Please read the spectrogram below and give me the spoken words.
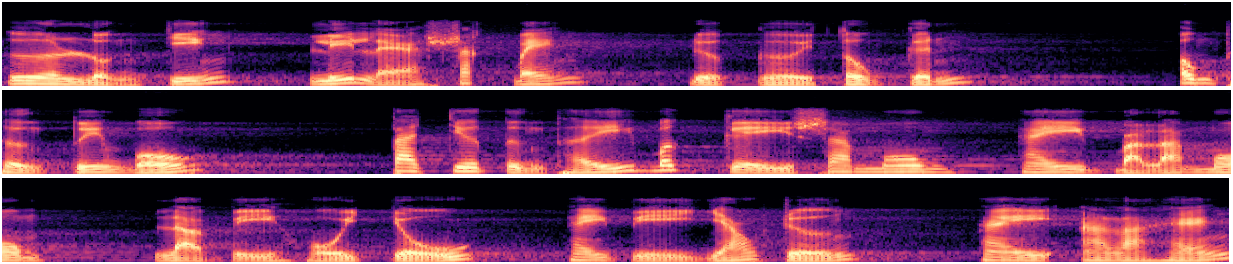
ưa luận chiến, lý lẽ sắc bén, được người tôn kính. Ông thường tuyên bố, ta chưa từng thấy bất kỳ sa môn hay bà la môn là vị hội chủ hay vị giáo trưởng, hay a la hán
